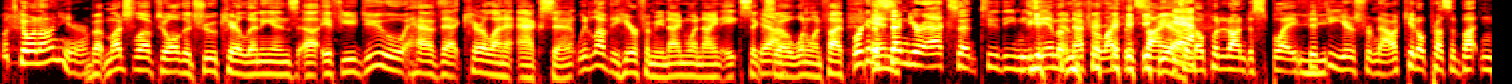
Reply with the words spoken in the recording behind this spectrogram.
What's going on here? But much love to all the true Carolinians. Uh, if you do have that Carolina accent, we'd love to hear from you. 919 860 1015. We're going to send your accent to the Museum of Natural Life and Science, Yeah. and they'll put it on display 50 years from now. A kid will press a button.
